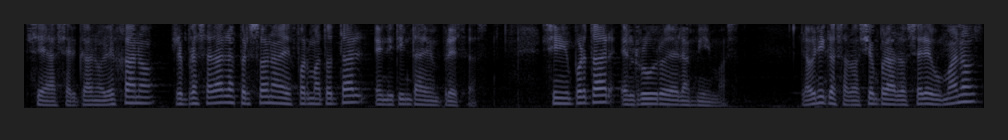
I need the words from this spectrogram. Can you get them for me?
sea cercano o lejano, reemplazará a las personas de forma total en distintas empresas, sin importar el rubro de las mismas. La única salvación para los seres humanos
